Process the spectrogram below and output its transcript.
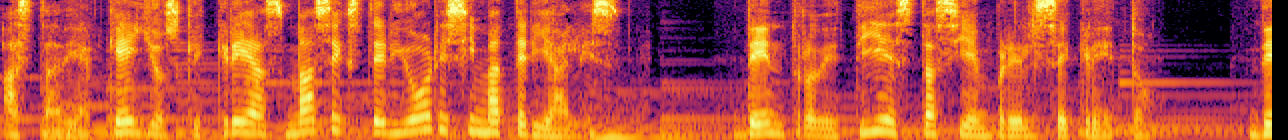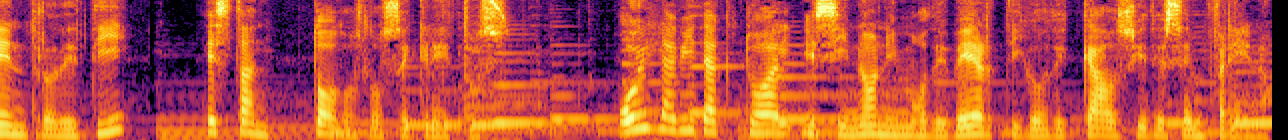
hasta de aquellos que creas más exteriores y materiales. Dentro de ti está siempre el secreto. Dentro de ti están todos los secretos. Hoy la vida actual es sinónimo de vértigo, de caos y desenfreno.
